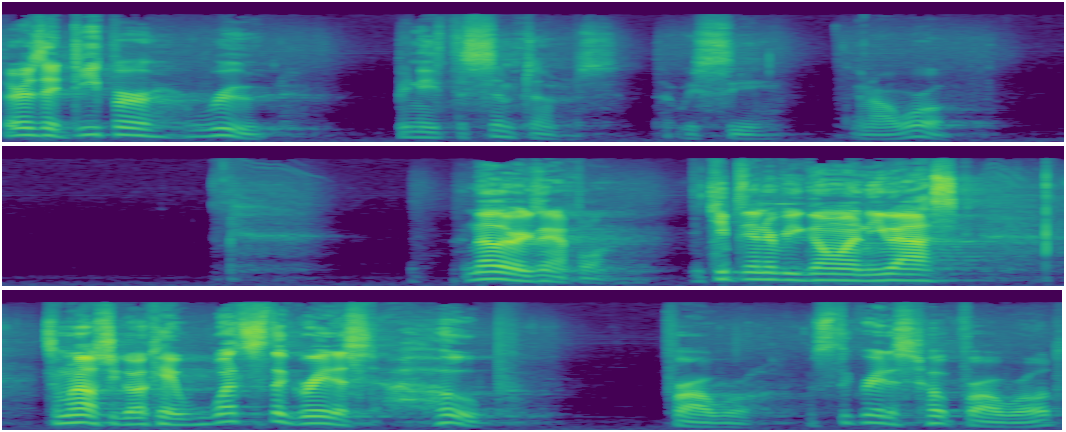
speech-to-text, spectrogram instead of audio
There is a deeper root beneath the symptoms that we see in our world. Another example you keep the interview going, you ask someone else, you go, okay, what's the greatest hope for our world? What's the greatest hope for our world?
